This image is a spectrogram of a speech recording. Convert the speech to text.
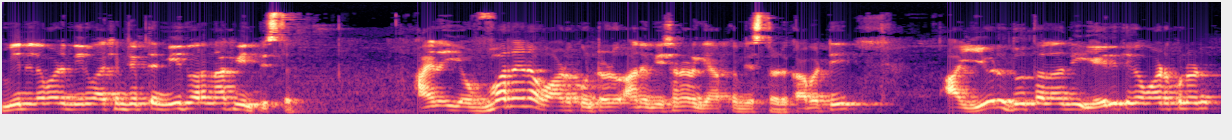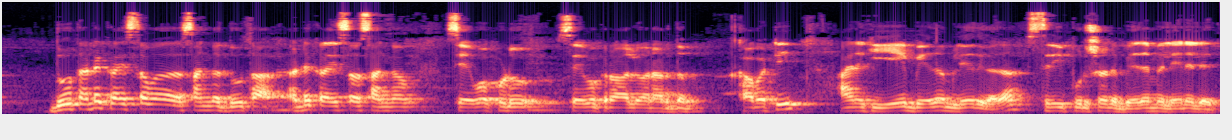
మీరు నిలబడి మీరు వాక్యం చెప్తే మీ ద్వారా నాకు వినిపిస్తుంది. ఆయన ఎవరినైనా వాడుకుంటాడు అనే విషయాన్ని జ్ఞాపకం చేస్తున్నాడు కాబట్టి ఆ ఏడు దూతలని ఏ రీతిగా వాడుకున్నాడు? దూత అంటే క్రైస్తవ సంఘ దూత అంటే క్రైస్తవ సంఘం సేవకుడు సేవకురాలు అని అర్థం. కాబట్టి ఆయనకి ఏ భేదం లేదు కదా. స్త్రీ పురుషుడు భేదమే లేనే లేదు.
